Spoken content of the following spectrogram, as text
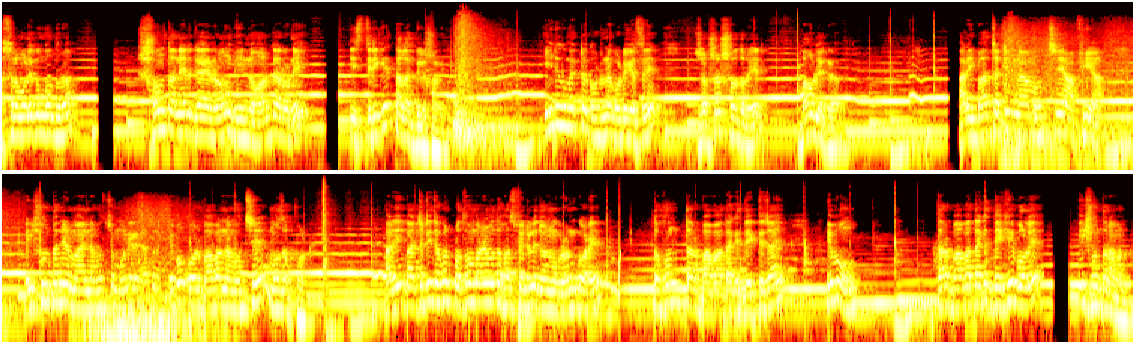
আসসালামু আলাইকুম বন্ধুরা। সন্তানের গায়ের রং ভিন্ন হওয়ার কারণে স্ত্রীকে তালাক দিল স্বামী। এইরকম একটা ঘটনা ঘটে গেছে যশোর সদরের বাউলিয়া গ্রাম। আর এই বাচ্চাটির নাম হচ্ছে আফিয়া। এই সন্তানের মায়ের নাম হচ্ছে মনিরা খাতুন এবং ওর বাবার নাম হচ্ছে মোজাফর আর এই বাচ্চাটি যখন প্রথমবারের মতো হসপিটালে জন্মগ্রহণ করে, তখন তার বাবা তাকে দেখতে যায় এবং তার বাবা তাকে দেখে বলে এই সন্তান আমার না।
